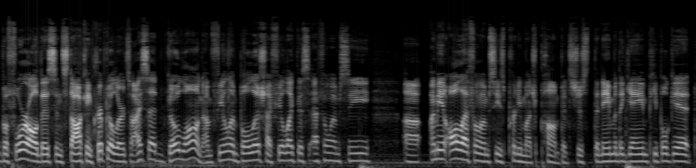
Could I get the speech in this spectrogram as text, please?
before all this in stock and crypto alerts. I said go long. I'm feeling bullish. I feel like this FOMC. Uh, I mean, all FOMCs pretty much pump. It's just the name of the game. People get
